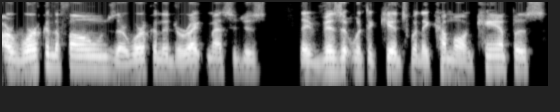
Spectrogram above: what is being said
are working the phones, they're working the direct messages. They visit with the kids when they come on campus.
